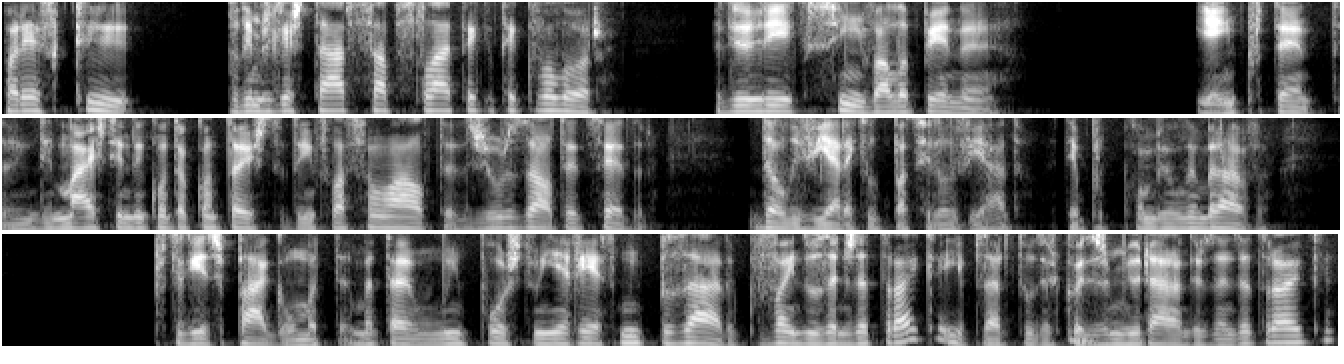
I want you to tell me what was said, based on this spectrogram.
parece que podemos gastar, sabe-se lá até, até que valor. Eu diria que sim, vale a pena e é importante, ainda mais tendo em conta o contexto de inflação alta, de juros altos, etc., de aliviar aquilo que pode ser aliviado. Até porque, como eu lembrava, portugueses pagam uma, uma, um imposto, um IRS muito pesado que vem dos anos da Troika, e apesar de tudo as coisas melhoraram dos anos da Troika.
